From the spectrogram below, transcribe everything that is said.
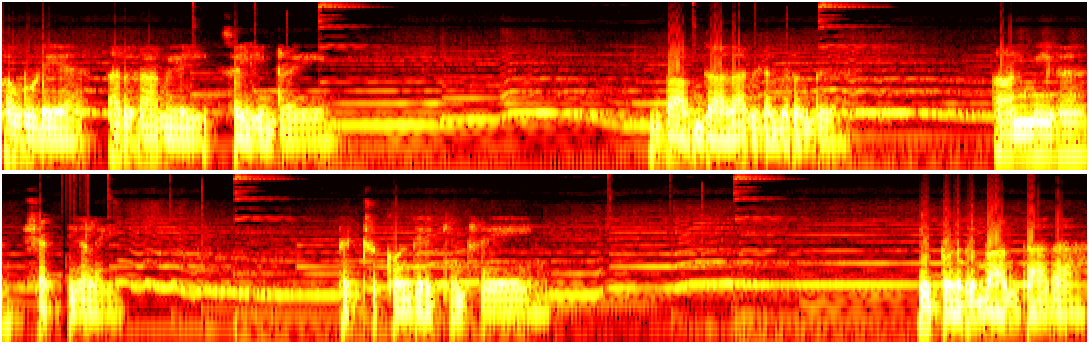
அவருடைய அருகாமையில் செல்கின்றேன். பாப் தாதாவிடமிருந்து ஆன்மீக சக்திகளை பெற்றுக்கொண்டிருக்கின்றேன். இப்பொழுது பாக்தாதா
